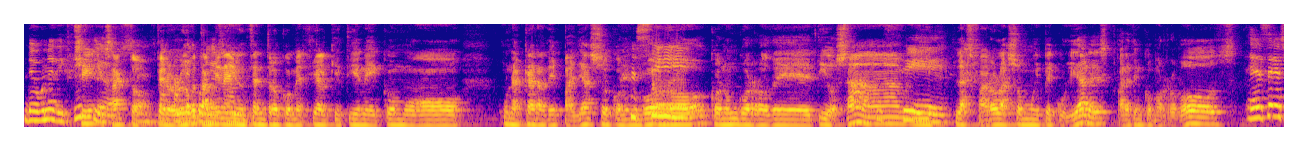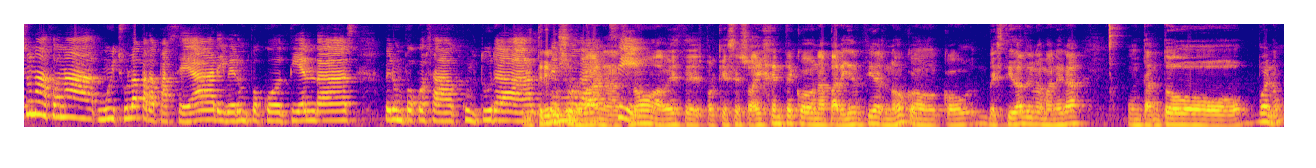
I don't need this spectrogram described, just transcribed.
de un edificio. Sí, exacto. Es- es Pero luego también hay un centro comercial que tiene como una cara de payaso con un Sí. gorro, con un gorro de tío Sam Sí. y las farolas son muy peculiares, parecen como robots. Es, es una zona muy chula para pasear y ver un poco tiendas, ver un poco esa cultura Y tribus de moda. urbanas, Sí. ¿no? A veces, porque es eso, hay gente con apariencias, ¿no? Con, con- vestida de una manera un tanto, bueno,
